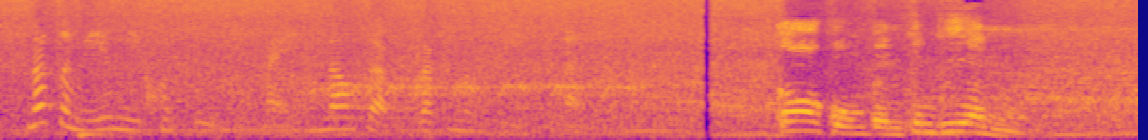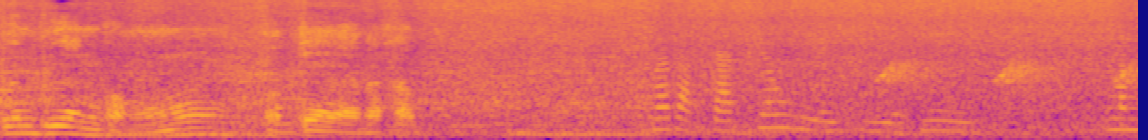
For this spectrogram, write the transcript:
ๆนอกจากนี้ยังมีคนอื่นอีกไหมนอกจากรัฐมนตรีนะก็คงเป็นเพื่อนๆเพื่อนๆของของแกนะครับ ระดับการเที่ยว VIP อะพี่มัน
